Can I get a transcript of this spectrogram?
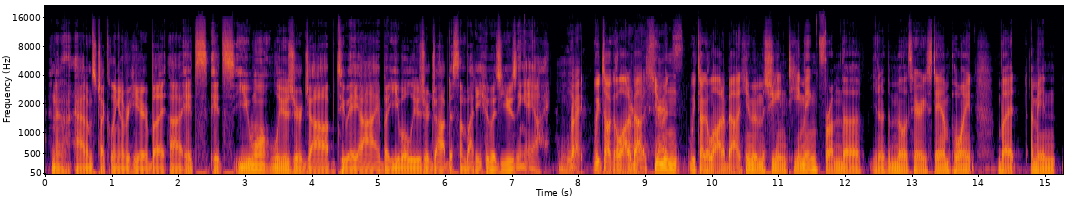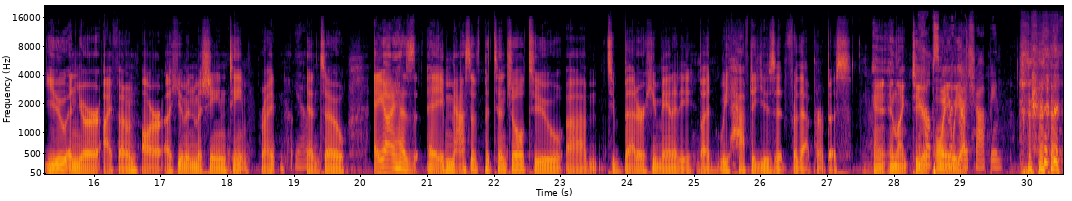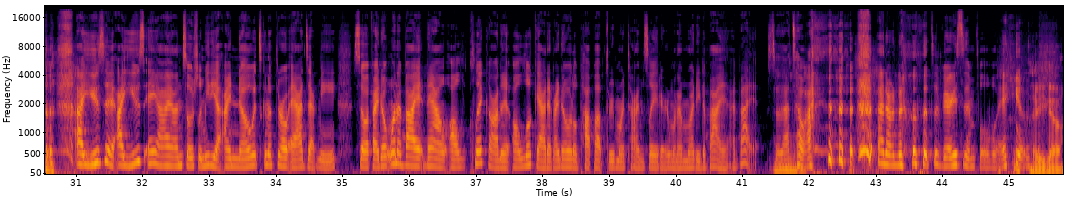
and uh, Adam's chuckling over here, but uh, it's it's you won't lose your job to AI, but you will lose your job to somebody who is using AI. Right. We talk a lot That about human. sense. We talk a lot about human machine teaming from the you know the military standpoint. But I mean, you and your iPhone are a human machine team, right? Yeah. And so AI has a massive potential to um, to better humanity, but we have to use it for that purpose. And, and like to It your point, with we my have shopping. I use it. I use AI on social media. I know it's going to throw ads at me. So if I don't want to buy it now, I'll click on it. I'll look at it. I know it'll pop up three more times later. And when I'm ready to buy it, I buy it. So mm. that's how I. I don't know. That's a very simple way. Of, there you go.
